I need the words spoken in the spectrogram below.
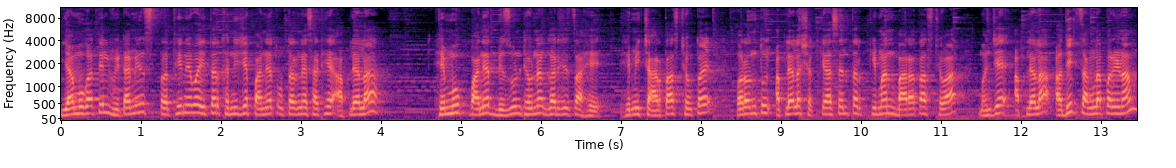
या मुगातील व्हिटॅमिन्स प्रथिने व इतर खनिजे पाण्यात उतरण्यासाठी आपल्याला हे मूग पाण्यात भिजवून ठेवणं गरजेचं आहे. हे मी चार तास ठेवतो आहे परंतु आपल्याला शक्य असेल तर किमान बारा तास ठेवा म्हणजे आपल्याला अधिक चांगला परिणाम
